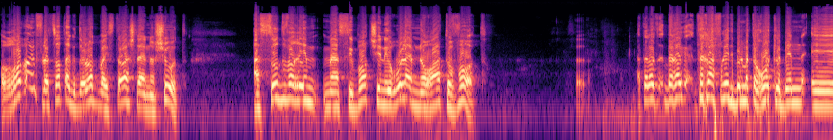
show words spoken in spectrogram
רוב המפלצות הגדולות בהיסטוריה של האנושות עשו דברים מהסיבות שנראו להם נורא טובות. אתה לא, ברגע, צריך להפריד בין מטרות לבין אה,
